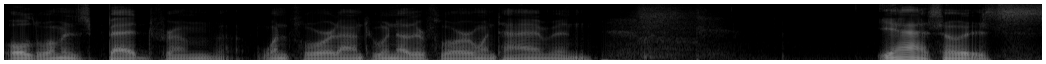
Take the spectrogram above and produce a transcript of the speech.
old woman's bed from one floor down to another floor one time, and yeah, so it's.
